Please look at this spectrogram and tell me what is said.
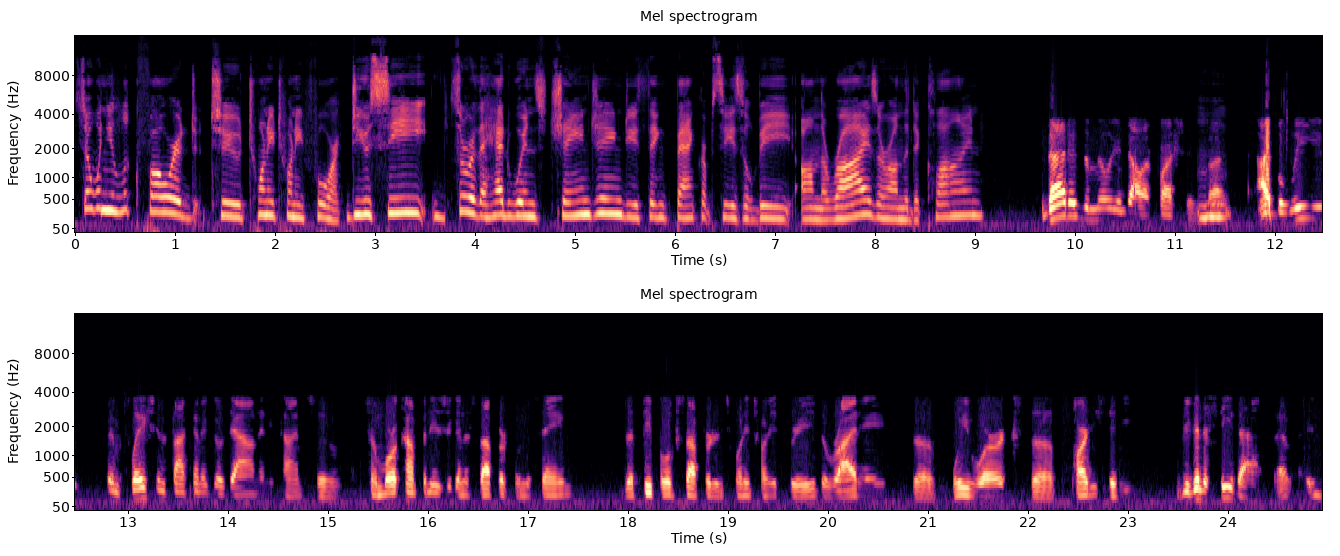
So, when you look forward to 2024, do you see sort of the headwinds changing? Do you think bankruptcies will be on the rise or on the decline? That is a million dollar question, mm-hmm. but I believe inflation is not going to go down anytime soon. So, more companies are going to suffer from the same that people have suffered in 2023 the Rite Aid, the WeWorks, the Party City. You're going to see that uh, in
